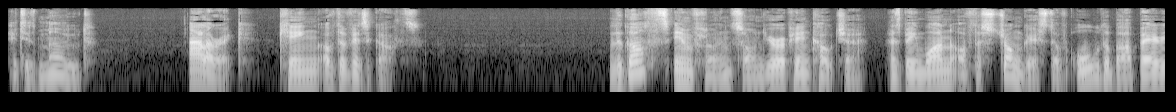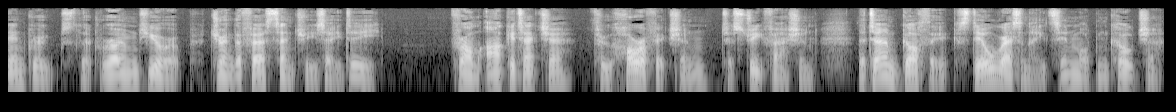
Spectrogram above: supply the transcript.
it is mowed. Alaric, king of the Visigoths. The Goths' influence on European culture has been one of the strongest of all the barbarian groups that roamed Europe during the first centuries AD. From architecture through horror fiction to street fashion, the term Gothic still resonates in modern culture.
